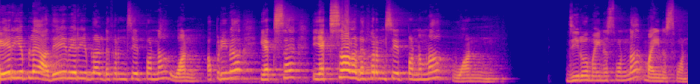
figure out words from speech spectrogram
வேரியபிளை அதே வேரியபிளால் டிஃபரன்சியேட் பண்ணா ஒன் அப்படின்னா எக்ஸை எக்ஸால டிஃபரன்சியேட் பண்ணோம்னா ஒன் ஜீரோ மைனஸ் ஒன்னா மைனஸ் ஒன்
